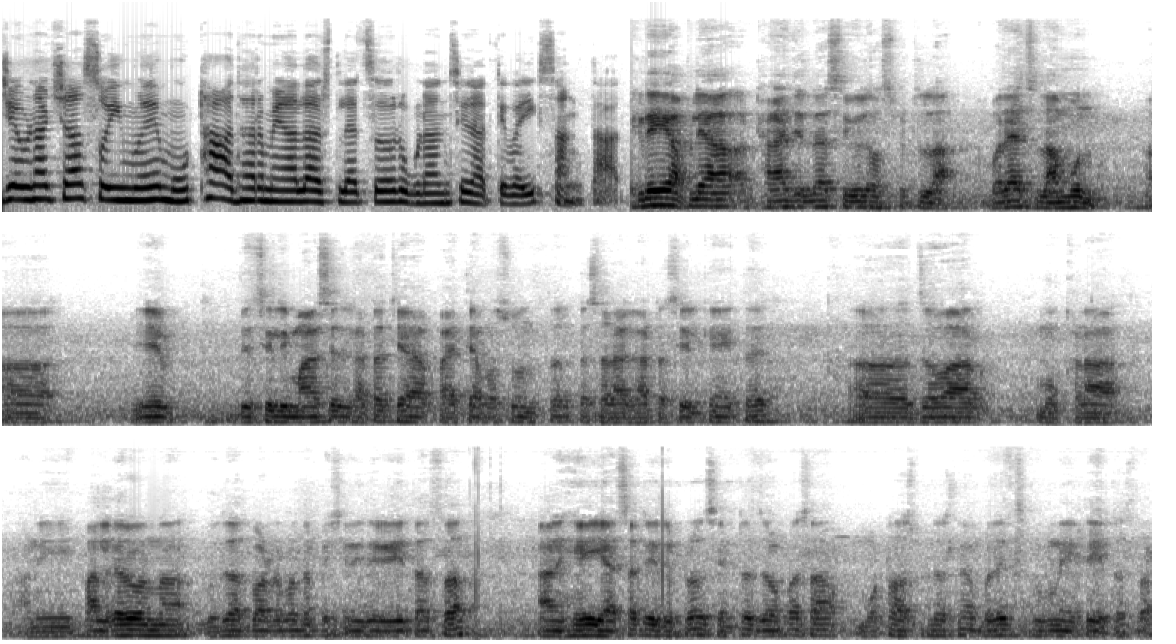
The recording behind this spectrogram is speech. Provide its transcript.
जेवणाच्या सोयीमुळे मोठा आधार मिळाला असल्याचं रुग्णांचे नातेवाईक सांगतात. इकडे आपल्या ठाणे जिल्हा सिव्हिल हॉस्पिटलला बऱ्याच लांबून बेसिकली माळशेज घाटाच्या पायथ्यापासून तर कसारा घाट असेल किंवा इथं जवार मोखडा आणि पालघरवरनं गुजरात बॉर्डरवरनं पेशंट इथे येत असतात. आणि हे यासाठी रेफरल सेंटर जवळपास हा मोठा हॉस्पिटल असल्यामुळे बरेच रुग्ण इथे येत असतात.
